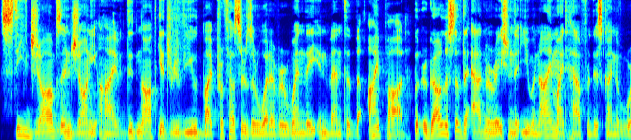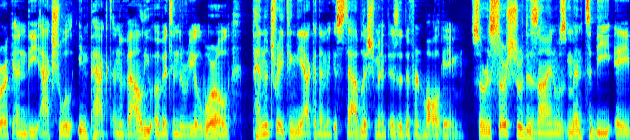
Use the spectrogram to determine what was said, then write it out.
Steve Jobs and Jony Ive did not get reviewed by professors or whatever when they invented the iPod. But regardless of the admiration that you and I might have for this kind of work and the actual impact and value of it in the real world, penetrating the academic establishment is a different ballgame. So research through design was meant to be a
